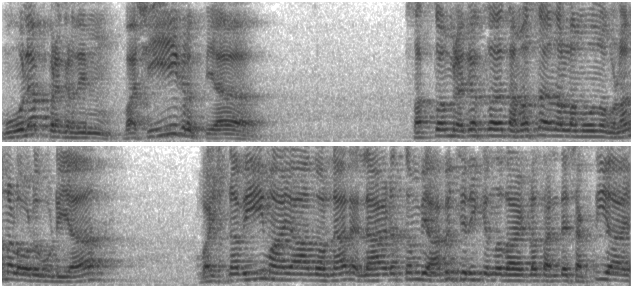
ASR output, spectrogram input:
മൂലപ്രകൃതിം വശീകൃത്യ. സത്വം രജസ് തമസ് എന്നുള്ള മൂന്ന് ഗുണങ്ങളോടുകൂടിയ വൈഷ്ണവീമായ എന്ന് പറഞ്ഞാൽ എല്ലായിടത്തും വ്യാപിച്ചിരിക്കുന്നതായിട്ടുള്ള തന്റെ ശക്തിയായ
